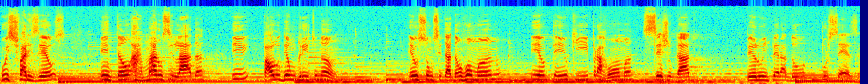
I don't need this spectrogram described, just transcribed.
Os fariseus então armaram cilada e Paulo deu um grito: Não, eu sou um cidadão romano e eu tenho que ir para Roma ser julgado pelo imperador, por César.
